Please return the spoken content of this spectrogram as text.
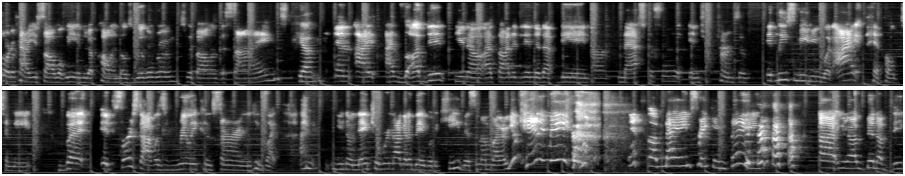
Sort of how you saw what we ended up calling those wiggle rooms with all of the signs. Yeah. And I I loved it. You know, I thought it ended up being um, masterful in terms of at least meeting what I had hoped to meet. But at first, I was really concerned. He's like, I'm, you know, Neycha, we're not going to be able to key this. And I'm like, are you kidding me? it's the main freaking thing. You know, I've been a big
